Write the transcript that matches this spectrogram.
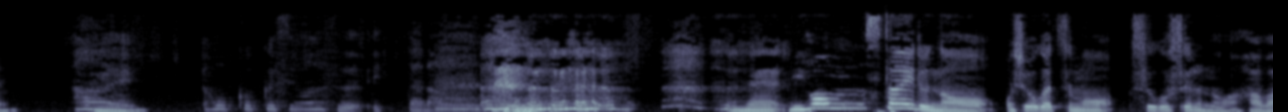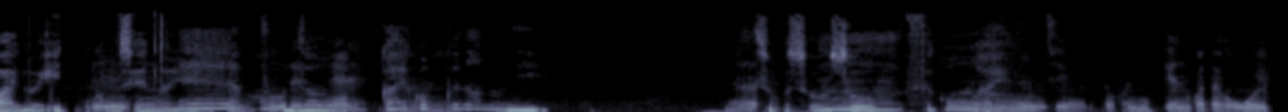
い。はい。報告します、行ったら。うんね、日本スタイルのお正月も過ごせるのはハワイのいいとこかもしれないね。ねえ、うんそう本ですね当外国なのうんに。ね。そうそうそう。んすごい。日本人とか日系の方が多いか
